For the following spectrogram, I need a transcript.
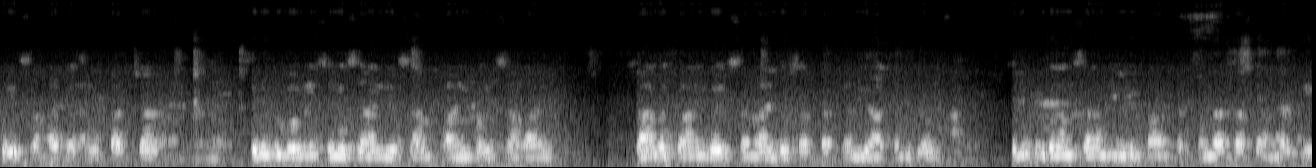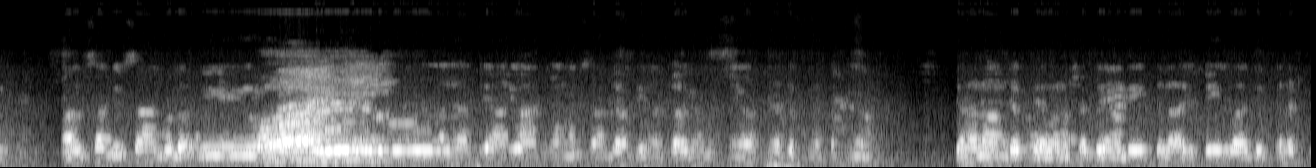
ਕੋਈ ਸਹਾਇ ਦਸੇ ਪਾਚਾ ਸ੍ਰੀ ਗੁਰੂ ਗੋਬਿੰਦ ਸਿੰਘ ਸਾਹਿਬ ਜੀ ਸਾਮ ਪਾਣੀ ਕੋਈ ਸਹਾਇ سامت قائم گئی سمائے جو سب تک کے انبیاء کمی دو سلیت الکلام سلام جی نے پاک تک سمرہ صاحب کے اندر کی آل سب انسان بولو گی اللہ پیاری آج چونک سان جاتی نہ کر گیا مسئلہ اپنے جبتیاں پکیاں جنہ نام جبتے ہیں وہ نشبیاں دیکھ چلائی تیز وادی کنٹ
